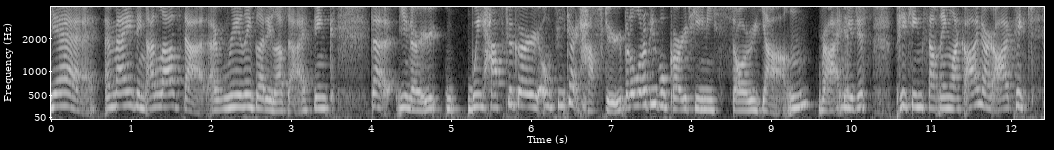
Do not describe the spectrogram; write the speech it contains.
Yeah, amazing. I love that. I really bloody love that. I think that, you know, we have to go, oh, we don't have to, but a lot of people go to uni so young, right? And you're just picking something like I know I picked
